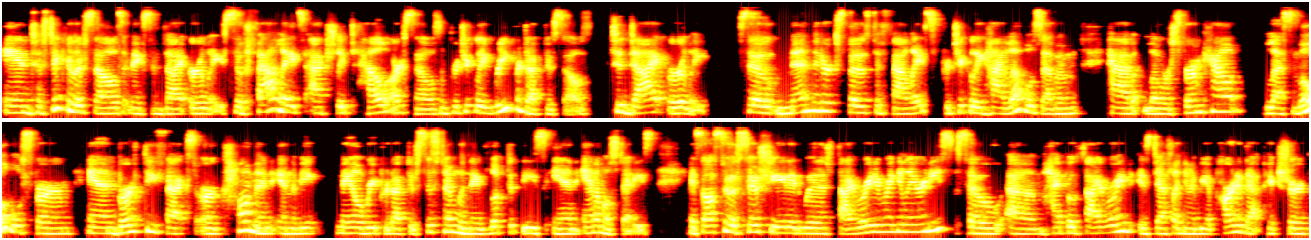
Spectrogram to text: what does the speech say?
in testicular cells, it makes them die early. So phthalates actually tell our cells, and particularly reproductive cells, to die early. So men that are exposed to phthalates, particularly high levels of them, have lower sperm count, less mobile sperm, and birth defects are common in the male reproductive system when they've looked at these in animal studies. It's also associated with thyroid irregularities. So, um, hypothyroid is definitely going to be a part of that picture,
